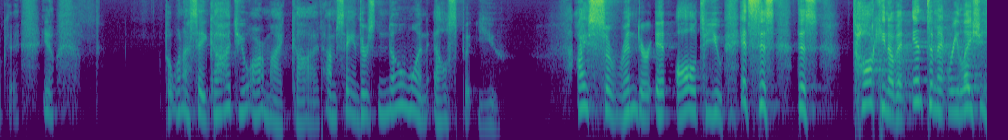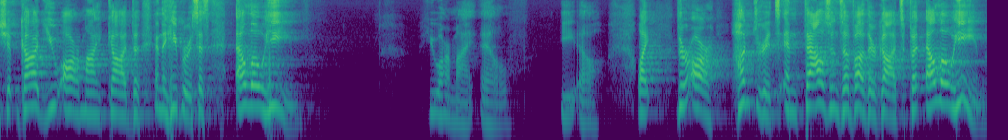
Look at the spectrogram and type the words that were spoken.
okay. You know, but when I say, God, you are my God, I'm saying there's no one else but you. I surrender it all to you. It's this, this talking of an intimate relationship. God, you are my God. In the Hebrew, it says Elohim. You are my El, E L. Like there are hundreds and thousands of other gods, but Elohim,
